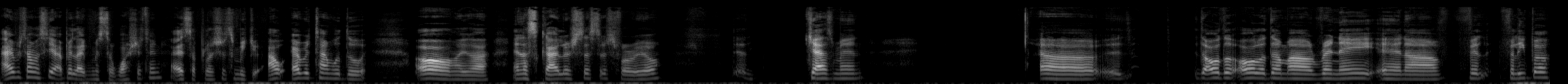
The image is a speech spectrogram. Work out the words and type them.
every time I see it, I'll be like, Mr. Washington, it's a pleasure to meet you. I'll, every time we'll do it. Oh my god! And the Schuyler sisters for real. Jasmine, uh, all the all of them, uh, Renee and uh, Phil- Phillipa.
